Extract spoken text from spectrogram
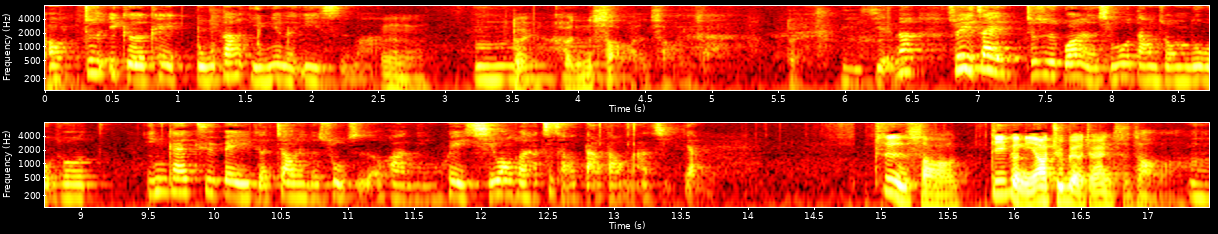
哦，就是一个可以独当一面的意思嘛？嗯。嗯，对，很少很少很少，对，理解。那所以在就是国人的心目当中，如果说应该具备一个教练的素质的话，您会希望说他至少达到哪几样？至少第一个你要具备有教练执照嘛，嗯，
